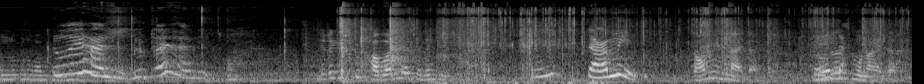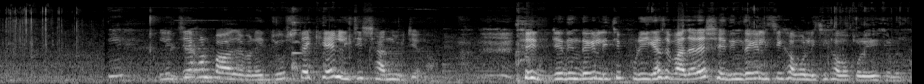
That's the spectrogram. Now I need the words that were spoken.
অন্য কোনো কোম্পানি দুই হানি দুটোই হানি এটা কি একটু খাবারই আছে নাকি? চাউমিন। চাউমিন না এটা। নুডলস মনে হয় এটা। লিচি এখন পাওয়া যাবে না। এই জুসটাই খেয়ে লিচির স্বাদ মিটিয়ে না সেই যেদিন থেকে লিচি ফুরিয়ে গেছে বাজারে সেদিন থেকে লিচি খাব লিচি খাব করেই চলেছে।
